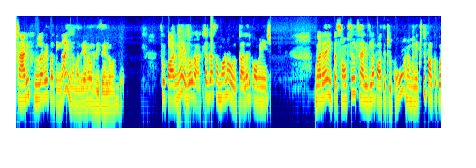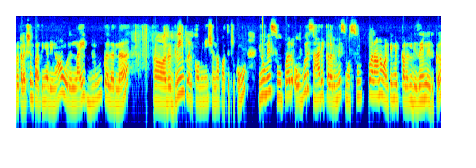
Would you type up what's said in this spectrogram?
சாரி ஃபுல்லாவே பாத்தீங்கன்னா இந்த மாதிரியான ஒரு டிசைன்ல வந்துடும் ஸோ பாருங்க எவ்வளோ ஒரு அட்டகாசமான ஒரு கலர் காம்பினேஷன் வர இப்போ சாஃப்ட் சில்க் சாரீஸ்ல பாத்துட்டு இருக்கோம் நம்ம நெக்ஸ்ட் பார்க்க போற கலெக்ஷன் பாத்தீங்க அப்படின்னா ஒரு லைட் ப்ளூ கலர்ல ஒரு கிரீன் கலர் காம்பினேஷன் தான் பார்த்துட்டு இருக்கோம் இதுவுமே சூப்பர் ஒவ்வொரு சாரீ கலருமே சும்மா சூப்பரான அல்டிமேட் கலர் டிசைன்ல இருக்கு.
